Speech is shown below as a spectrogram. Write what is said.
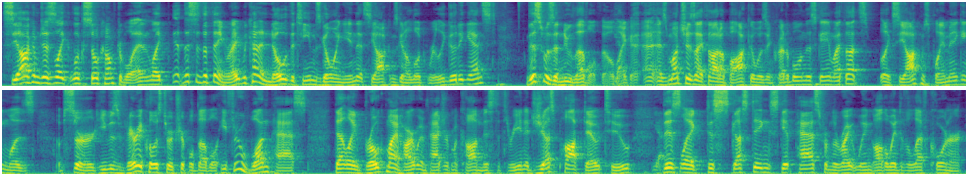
Siakam just like looks so comfortable, and like this is the thing, right? We kind of know the teams going in that Siakam's going to look really good against. This was a new level, though. Like a- as much as I thought Ibaka was incredible in this game, I thought like Siakam's playmaking was absurd. He was very close to a triple double. He threw one pass that like broke my heart when Patrick McCaw missed the three, and it just popped out too. Yeah. This like disgusting skip pass from the right wing all the way to the left corner.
